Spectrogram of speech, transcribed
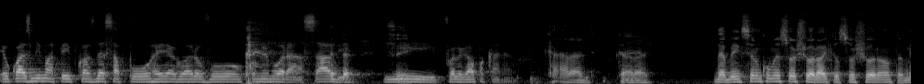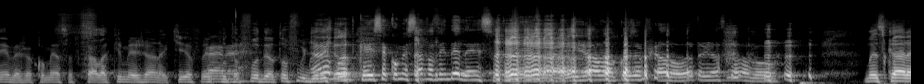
eu quase me matei por causa dessa porra e agora eu vou comemorar, sabe? E foi legal pra caramba. Caralho, caralho. É. Ainda bem que você não começou a chorar, que eu sou chorão também, velho. Já começa a ficar lacrimejando aqui. Eu falei, É, puta, né? fudeu, eu tô fudido. É bom, porque aí você começava a vender lenço também, né? Aí já uma coisa puxava a outra já ficava bom. Mas, cara,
